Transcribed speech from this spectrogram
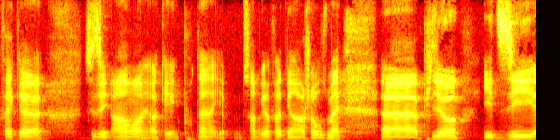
Fait que tu dis, ah ouais, ok, pourtant, il, me semble qu'il a fait grand-chose, mais euh, puis là, il dit,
